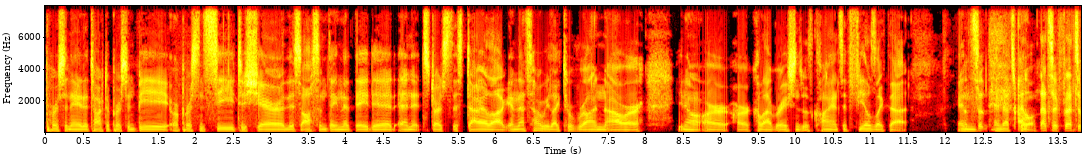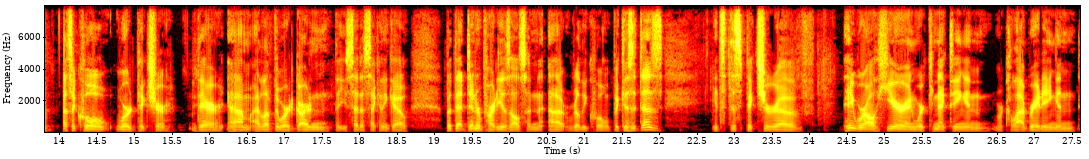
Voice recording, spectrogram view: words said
person A to talk to person B or person C to share this awesome thing that they did and it starts this dialogue. And that's how we like to run our you know our our collaborations with clients. It feels like that. And that's a, and that's cool. I, that's a that's a that's a cool word picture there um, I love the word garden that you said a second ago but that dinner party is also uh, really cool because it does it's this picture of hey we're all here and we're connecting and we're collaborating and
